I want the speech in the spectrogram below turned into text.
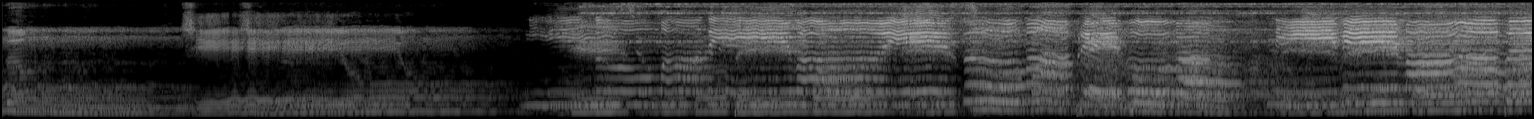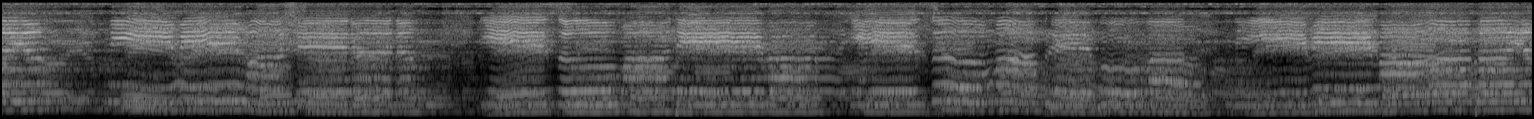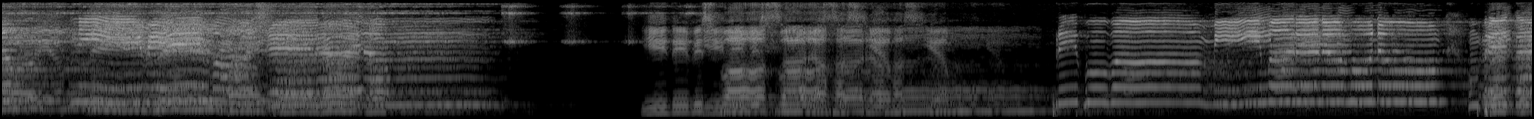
ఇది విశ్వాస రహస్యము ప్రభువా మీ మరణమును ప్రకటించెదము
